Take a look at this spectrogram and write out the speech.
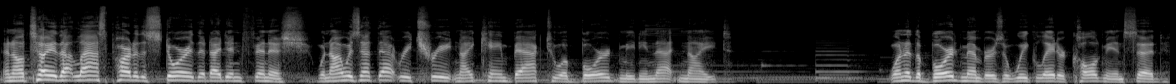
And I'll tell you that last part of the story that I didn't finish. When I was at that retreat and I came back to a board meeting that night, one of the board members a week later called me and said,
